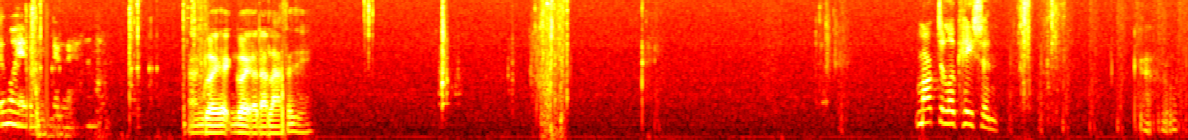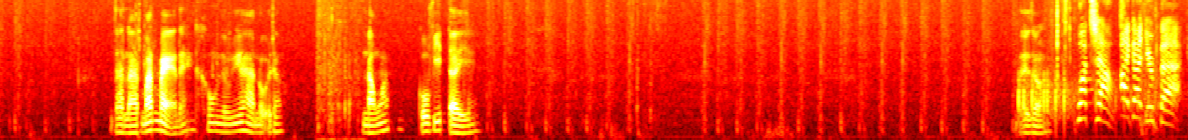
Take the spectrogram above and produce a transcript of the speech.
đúng rồi em đi Đà Lạt À, người người ở Đà Lạt cái gì? Marked a location. Đà Lạt mát mẻ đấy không giống như Hà Nội đâu nóng lắm Covid đầy đây rồi Watch out! I got your back.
